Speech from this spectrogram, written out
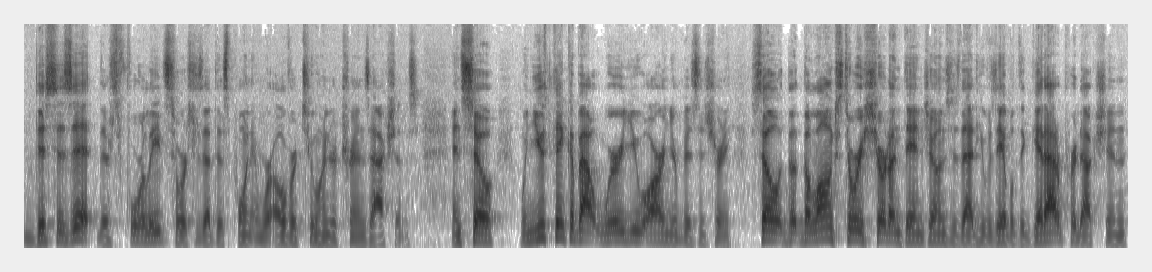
this is it. There's four lead sources at this point and we're over 200 transactions. And so when you think about where you are in your business journey, so the, the long story short on Dan Jones is that he was able to get out of production.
